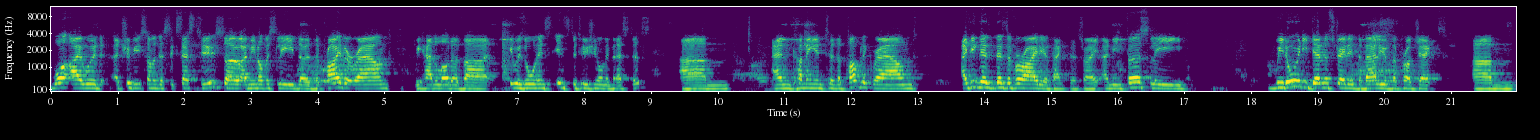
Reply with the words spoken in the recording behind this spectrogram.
what I would attribute some of the success to, so I mean, obviously the the private round we had a lot of, uh, it was all in institutional investors. Um, and coming into the public round, I think there's, there's a variety of factors, right? I mean, firstly, we'd already demonstrated the value of the project um,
